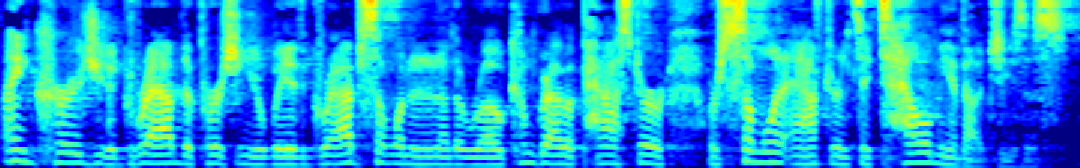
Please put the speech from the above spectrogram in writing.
I encourage you to grab the person you're with, grab someone in another row, come grab a pastor or someone after and say, Tell me about Jesus.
